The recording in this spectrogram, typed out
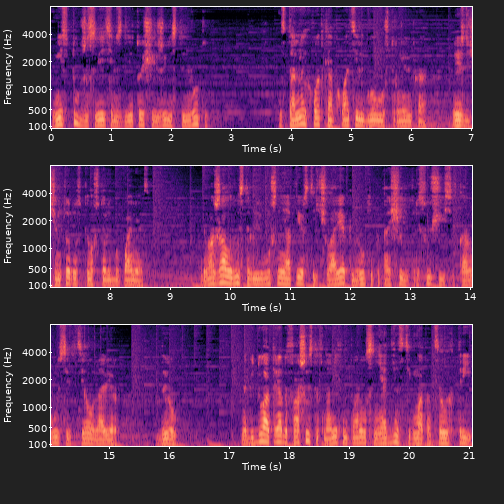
Вниз тут же светились две тощие жилистые руки и стальной хваткой обхватили голову штурмовика, прежде чем тот успел что-либо понять. Два жала выстрелили в ушные отверстия человека, и руки потащили трясущиеся в конвульсиях тело наверх, дыру. На беду отряда фашистов на них напоролся не один стигмат, а целых три.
